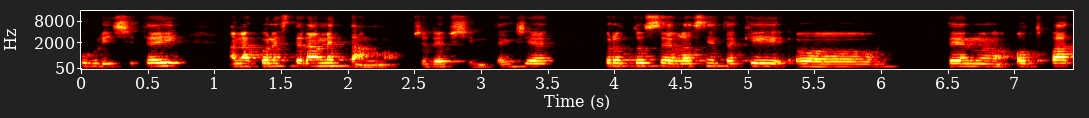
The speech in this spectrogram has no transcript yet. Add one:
uhličitý a nakonec teda metan, no, především. Takže proto se vlastně taky uh, ten odpad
